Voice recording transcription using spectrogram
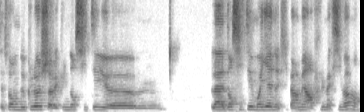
cette, forme de cloche avec une densité, euh, la densité moyenne qui permet un flux maximum.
